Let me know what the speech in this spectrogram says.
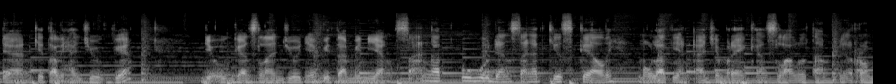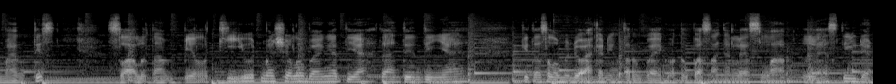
Dan kita lihat juga di unggahan selanjutnya vitamin yang sangat uwu dan sangat cute sekali. Mau latihan aja mereka selalu tampil romantis Selalu tampil cute Masya Allah banget ya. Dan intinya kita selalu mendoakan yang terbaik untuk pasangan Leslar, Lesti dan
